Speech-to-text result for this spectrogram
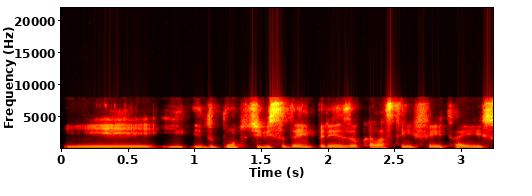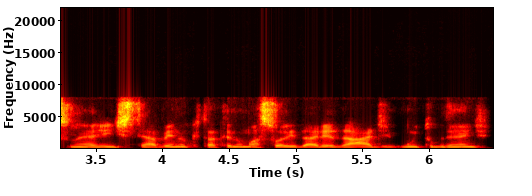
E, e, e, do ponto de vista da empresa, o que elas têm feito é isso. Né? A gente está vendo que está tendo uma solidariedade muito grande,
